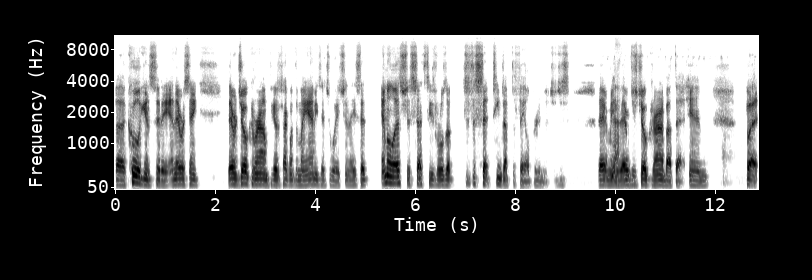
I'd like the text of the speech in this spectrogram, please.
uh, Cooligans today, and they were saying they were joking around because they're talking about the Miami situation. They said MLS just sets these rules up just to set teams up to fail, pretty much. It's just they, I mean, yeah. they were just joking around about that. And, but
